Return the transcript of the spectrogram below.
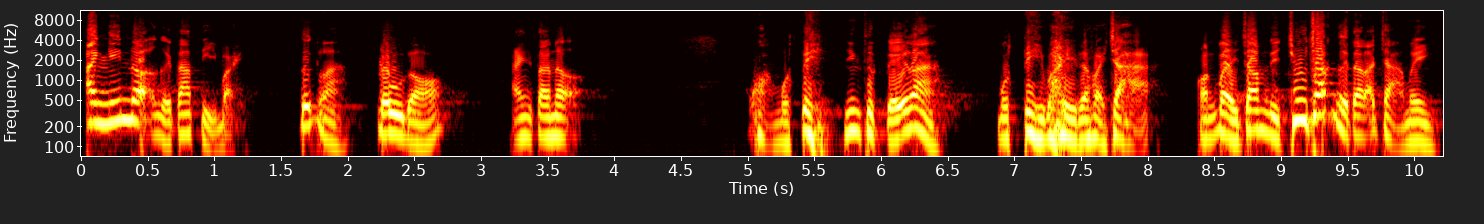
anh ấy nợ người ta tỷ 7 tức là đâu đó anh ta nợ khoảng 1 tỷ. Nhưng thực tế là 1 tỷ 7 là phải trả. Còn 700 thì chưa chắc người ta đã trả mình.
